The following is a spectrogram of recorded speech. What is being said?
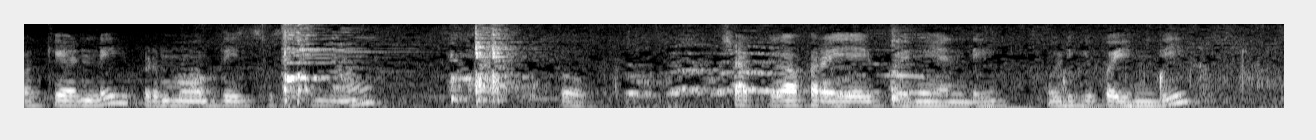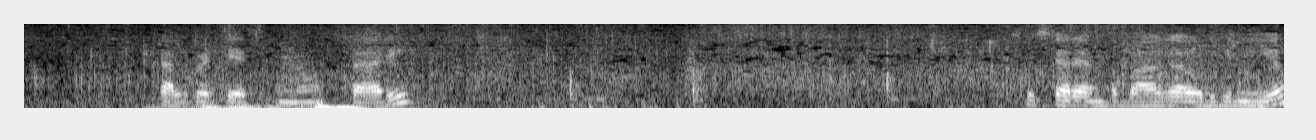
ఓకే అండి ఇప్పుడు మూత తీసుకున్నాం ఓ, చక్కగా ఫ్రై అయిపోయినాయండి ఉడికిపోయింది. కలపెట్టేసుకున్నాం ఒకసారి. చూసారు ఎంత బాగా ఉడికినాయో?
